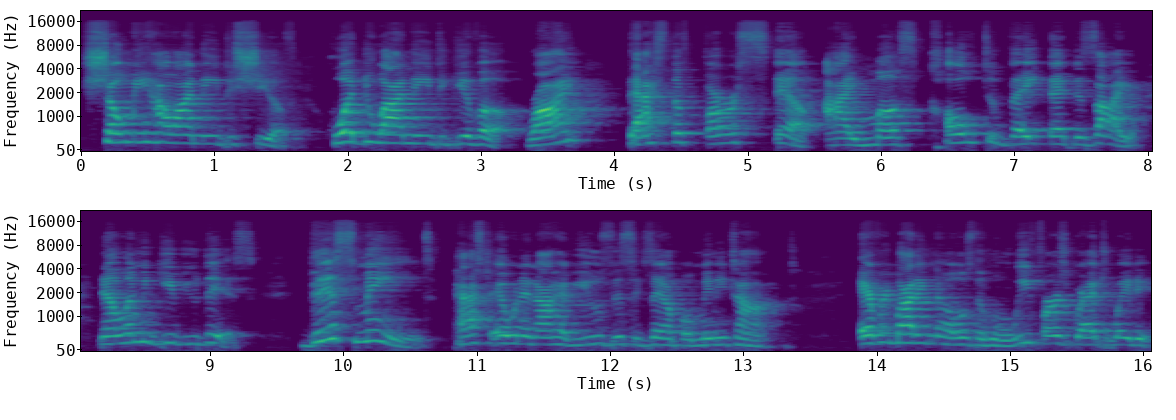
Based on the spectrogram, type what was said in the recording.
Show me how I need to shift. What do I need to give up? Right? That's the first step. I must cultivate that desire. Now, let me give you this. This means, Pastor Edwin and I have used this example many times. Everybody knows that when we first graduated,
